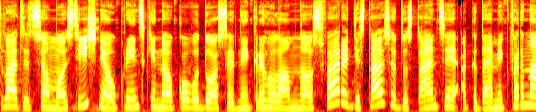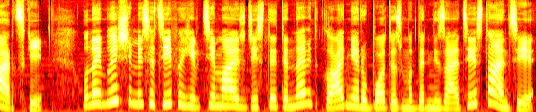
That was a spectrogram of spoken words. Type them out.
27 січня український науково-дослідний криголам ноосфери дістався до станції Академік Вернардський. У найближчі місяці фахівці мають здійснити невідкладні роботи з модернізації станції,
